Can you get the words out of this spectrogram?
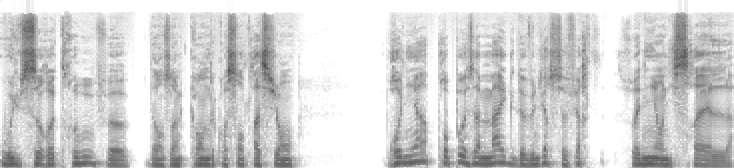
où il se retrouve euh, dans un camp de concentration. Bronia propose à Mike de venir se faire soigner en Israël.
